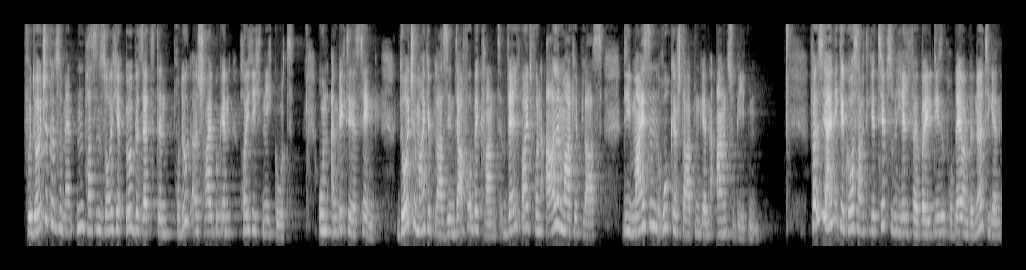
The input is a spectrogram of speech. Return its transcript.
Für deutsche Konsumenten passen solche übersetzten Produktausschreibungen häufig nicht gut. Und ein wichtiges Ding. Deutsche Marketplace sind davor bekannt, weltweit von allen Marketplace die meisten Hocherstattungen anzubieten. Falls Sie einige großartige Tipps und Hilfe bei diesen Problemen benötigen,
